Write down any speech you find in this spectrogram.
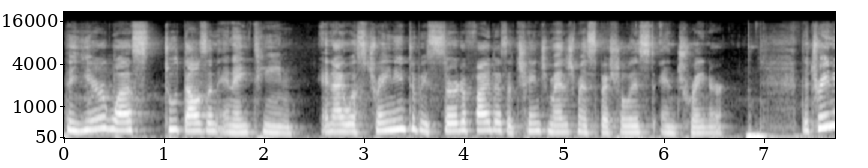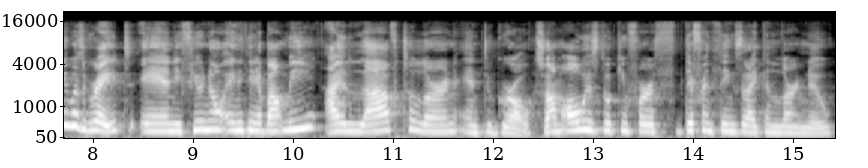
The year was 2018, and I was training to be certified as a change management specialist and trainer. The training was great, and if you know anything about me, I love to learn and to grow. So I'm always looking for th- different things that I can learn new.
